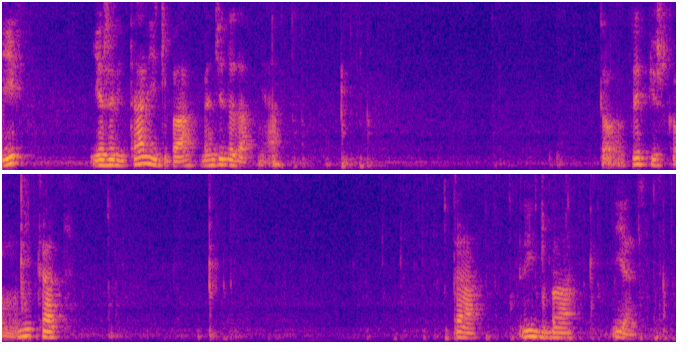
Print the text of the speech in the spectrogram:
if, jeżeli ta liczba będzie dodatnia, to wypisz komunikat ta liczba jest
